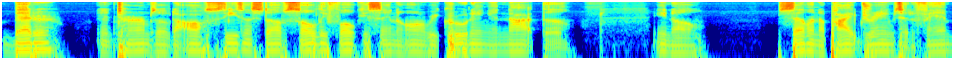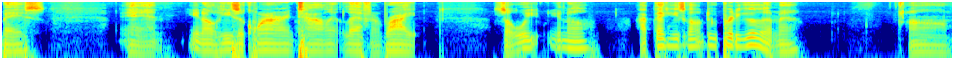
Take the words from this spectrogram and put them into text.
better in terms of the off season stuff, solely focusing on recruiting and not the, you know, selling a pipe dream to the fan base. And, you know, he's acquiring talent left and right. So we, you know, I think he's gonna do pretty good, man. Um,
